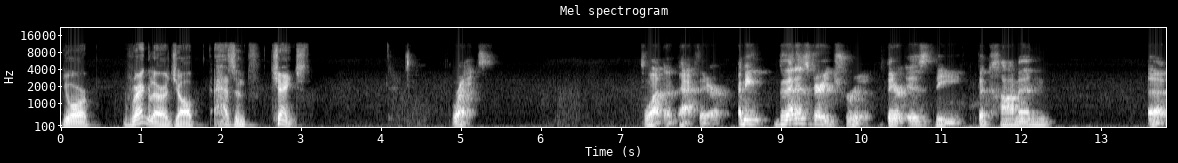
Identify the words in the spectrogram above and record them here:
your regular job hasn't changed. Right. A lot to unpack there. I mean, that is very true. There is the the common uh,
